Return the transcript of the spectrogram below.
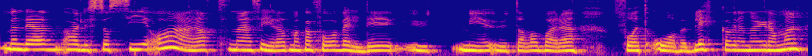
Men det jeg har lyst til å si òg, er at når jeg sier at man kan få veldig ut, mye ut av å bare få et overblikk over enagrammet,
